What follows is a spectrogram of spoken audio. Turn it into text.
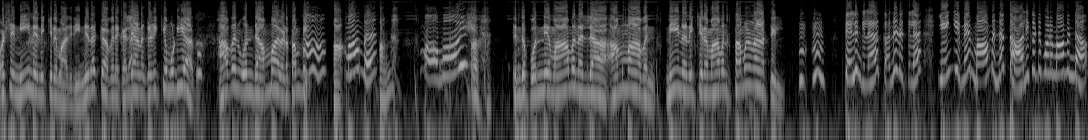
പക്ഷെ நீ நினைக்கிற மாதிரி നിനക്ക് അവനെ കല്യാണം കഴിക്ക മുടിയാതെ. അവൻ ഒന്റെ അമ്മാവിടെ തമ്പി. എന്റെ പൊന്നെ മാമനല്ല അമ്മാവൻ. നീ നനയ്ക്കുന്ന മാമൻ തമിഴ്നാട്ടിൽ. தெலுங்குல கன்னடத்துல எங்கேயுமே மாமன்னா தாலி கட்ட போற மாமன் தான்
